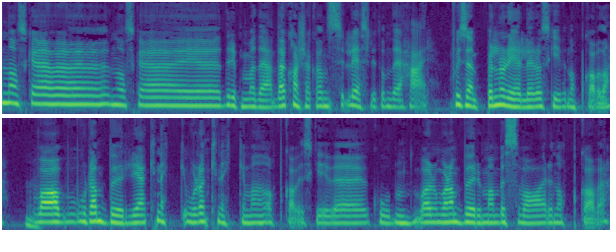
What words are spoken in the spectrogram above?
nå skal jeg, nå skal jeg drive på med det. Da kanskje jeg kan lese litt om det her. F.eks. når det gjelder å skrive en oppgave. da. Hva, hvordan bør jeg knekke, hvordan knekker man en oppgaveskrivekoden? Hvordan bør man besvare en oppgave?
